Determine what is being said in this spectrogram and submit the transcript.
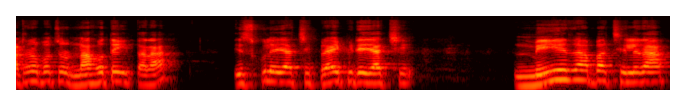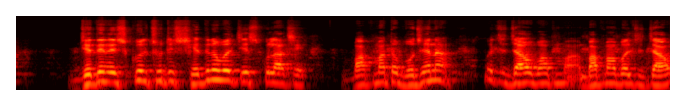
আঠারো বছর না হতেই তারা স্কুলে যাচ্ছে, প্রাইভেটে যাচ্ছে। মেয়েরা বা ছেলেরা যেদিন স্কুল ছুটি সেদিনও বলছে স্কুল আছে। বাপ মা তো বোঝে না। বলছে, যাও বাপ মা। বাপ মা বলছে, যাও।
